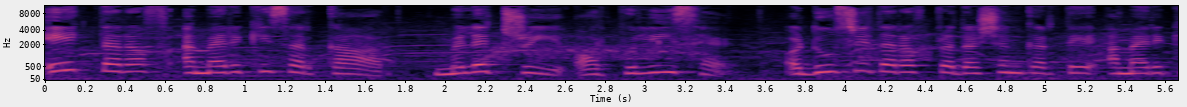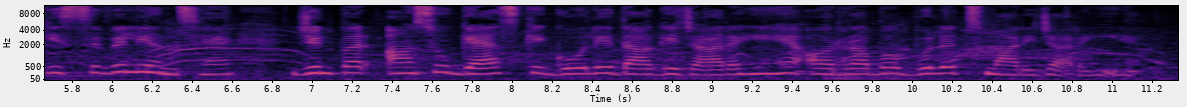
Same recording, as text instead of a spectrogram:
एक तरफ़ अमेरिकी सरकार, मिलिट्री और पुलिस है, और दूसरी तरफ़ प्रदर्शन करते अमेरिकी सिविलियंस हैं, जिन पर आँसू गैस के गोले दागे जा रहे हैं और रबर बुलेट्स मारी जा रही हैं।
